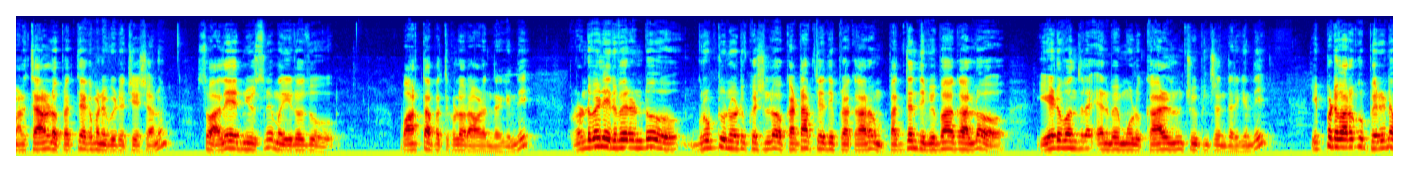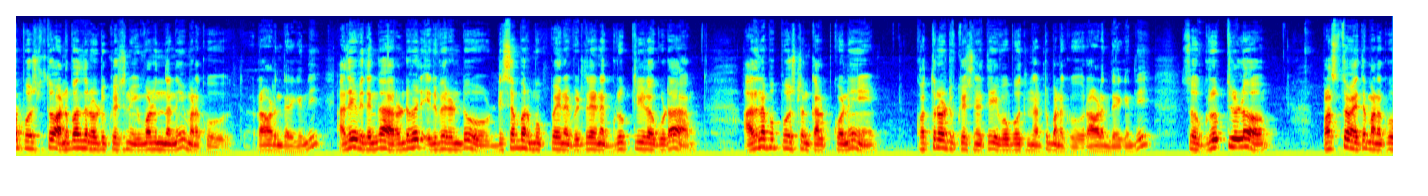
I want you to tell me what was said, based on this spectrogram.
మన ఛానల్లో ప్రత్యేకమైన వీడియో చేశాను. సో అదే న్యూస్ని మరి ఈరోజు వార్తాపత్రికలో రావడం జరిగింది. రెండు వేల ఇరవై రెండు గ్రూప్ టూ నోటిఫికేషన్లో కటాఫ్ తేదీ ప్రకారం పద్దెనిమిది విభాగాల్లో ఏడు వందల ఎనభై మూడు ఖాళీలను చూపించడం జరిగింది. ఇప్పటి వరకు పెరిగిన పోస్టులతో అనుబంధ నోటిఫికేషన్ ఇవ్వనుందని మనకు రావడం జరిగింది. అదేవిధంగా రెండు వేల ఇరవై రెండు డిసెంబర్ ముప్పైన విడుదలైన గ్రూప్ త్రీలో కూడా అదనపు పోస్టులను కలుపుకొని కొత్త నోటిఫికేషన్ అయితే ఇవ్వబోతున్నట్టు మనకు రావడం జరిగింది. సో గ్రూప్ త్రీలో ప్రస్తుతం అయితే మనకు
